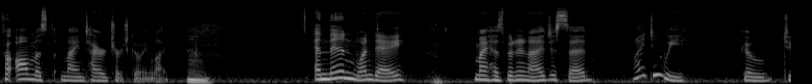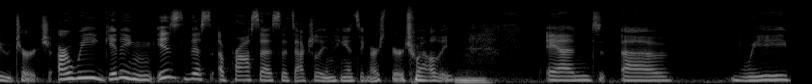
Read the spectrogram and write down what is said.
for almost my entire church going life. Mm. And then one day, my husband and I just said, Why do we go to church? Are we getting, is this a process that's actually enhancing our spirituality? Mm. And uh, we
